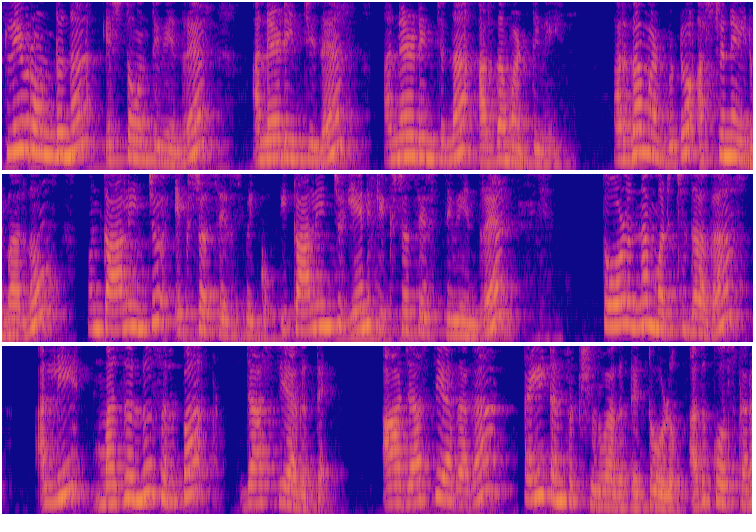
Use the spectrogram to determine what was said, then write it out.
ಸ್ಲೀವ್ ರೌಂಡನ್ನ ಎಷ್ಟು ತೊಗೊತೀವಿ ಅಂದರೆ ಹನ್ನೆರಡು ಇಂಚಿದೆ ಹನ್ನೆರಡು ಇಂಚನ್ನ ಅರ್ಧ ಮಾಡ್ತೀವಿ. ಅರ್ಧ ಮಾಡಿಬಿಟ್ಟು ಅಷ್ಟನ್ನೇ ಇಡಬಾರ್ದು. ಒಂದು ಕಾಲು ಇಂಚು ಎಕ್ಸ್ಟ್ರಾ ಸೇರಿಸ್ಬೇಕು. ಈ ಕಾಲು ಇಂಚು ಏನಕ್ಕೆ ಎಕ್ಸ್ಟ್ರಾ ಸೇರಿಸ್ತೀವಿ ಅಂದರೆ ತೋಳನ್ನು ಮರ್ಚಿದಾಗ ಅಲ್ಲಿ ಮಜಲ್ಲು ಸ್ವಲ್ಪ ಜಾಸ್ತಿ ಆಗುತ್ತೆ. ಆ ಜಾಸ್ತಿ ಆದಾಗ ಟೈಟ್ ಅನ್ಸಕ್ಕೆ ಶುರುವಾಗುತ್ತೆ ತೋಳು. ಅದಕ್ಕೋಸ್ಕರ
